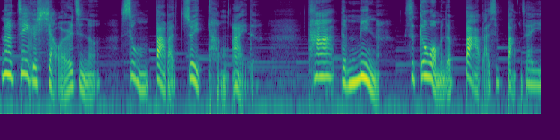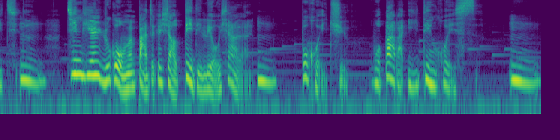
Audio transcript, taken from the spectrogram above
那这个小儿子呢，是我们爸爸最疼爱的，他的命啊，是跟我们的爸爸是绑在一起的。嗯今天如果我们把这个小弟弟留下来，嗯不回去，我爸爸一定会死。嗯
